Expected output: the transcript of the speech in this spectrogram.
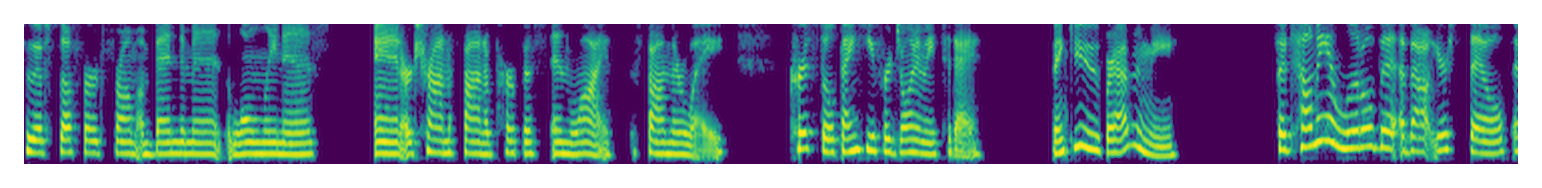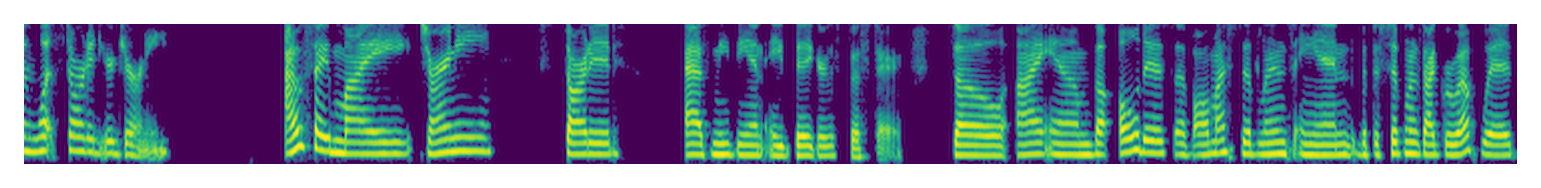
who have suffered from abandonment, loneliness, and are trying to find a purpose in life, find their way. Crystal, thank you for joining me today. Thank you for having me. So, tell me a little bit about yourself and what started your journey. I would say my journey started as me being a bigger sister. So I am the oldest of all my siblings. And with the siblings I grew up with,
